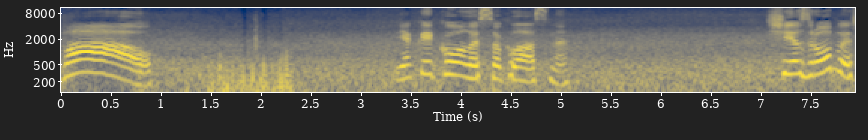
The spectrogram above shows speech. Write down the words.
Вау! Яке колесо класне. Ще зробиш?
